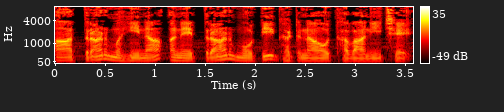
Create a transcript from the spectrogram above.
આ ત્રણ મહિના અને ત્રણ મોટી ઘટનાઓ થવાની છે.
